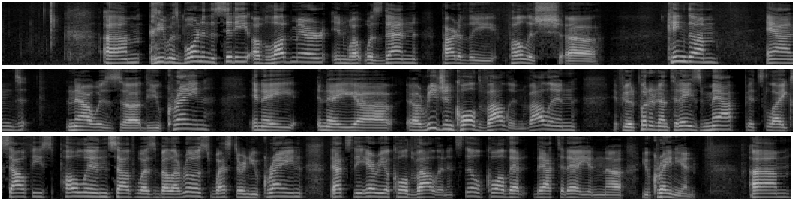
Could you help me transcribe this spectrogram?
Um, he was born in the city of Lodmir in what was then part of the Polish uh, kingdom and now is uh, the Ukraine in a in a, uh, a, region called Valin. Valin, if you would put it on today's map, it's like southeast Poland, southwest Belarus, western Ukraine. That's the area called Valin. It's still called that that today in uh, Ukrainian. Um,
